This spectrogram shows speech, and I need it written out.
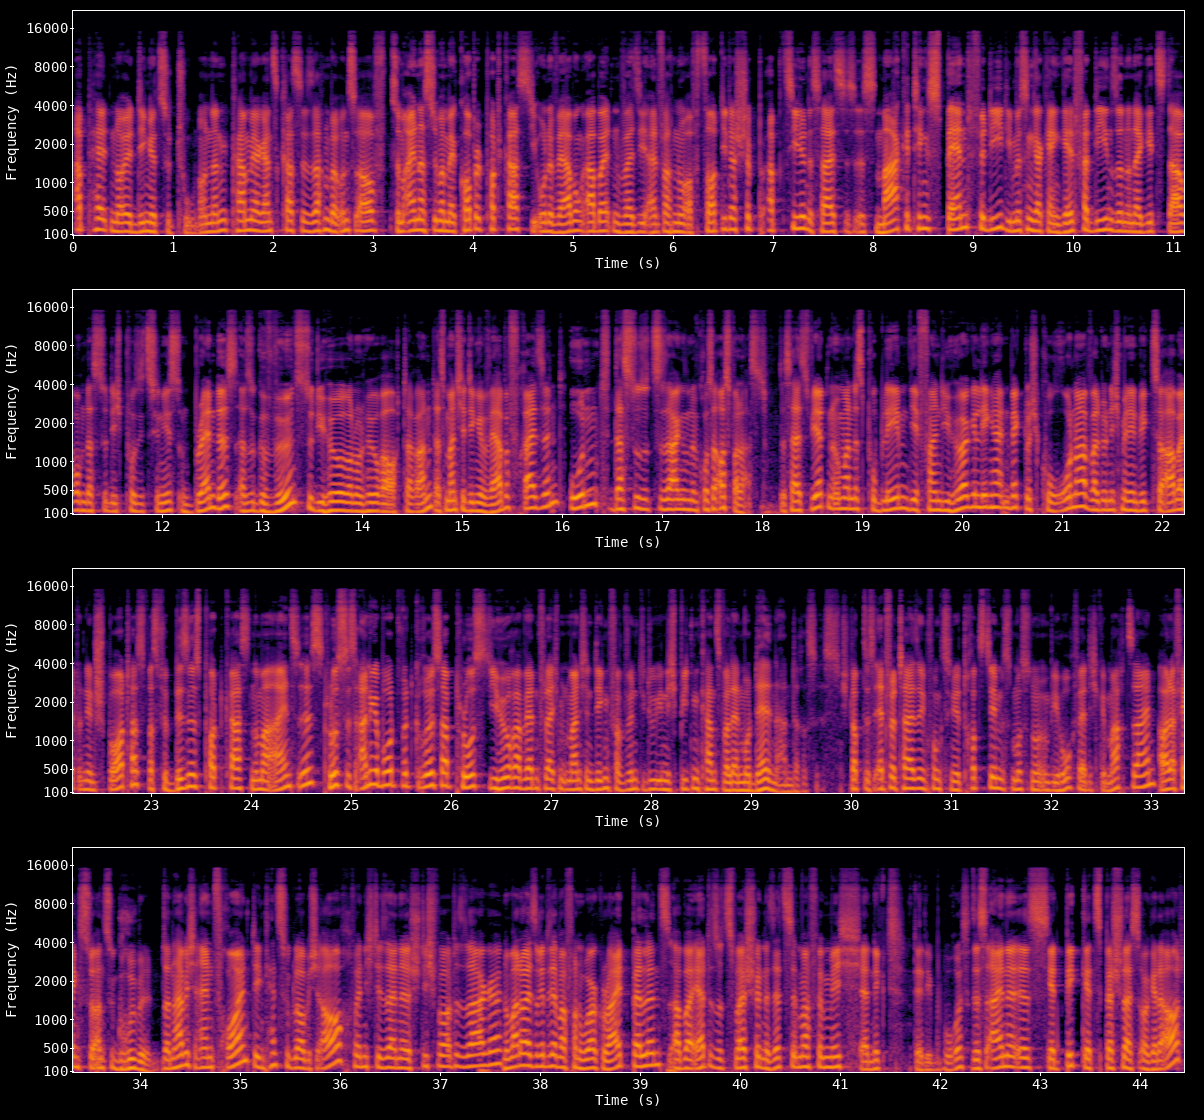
abhält, neue Dinge zu tun? Und dann kamen ja ganz krasse Sachen bei uns auf. Zum einen hast du immer mehr Corporate Podcasts, die ohne Werbung arbeiten, weil sie einfach nur auf Thought Leadership abzielen. Das heißt, es ist Marketing-Spend für die, die müssen gar kein Geld verdienen, sondern da geht es darum, dass du dich positionierst und brandest. Also gewöhnst du die Hörerinnen und Hörer auch daran, dass manche Dinge werbefrei sind und dass du sozusagen eine große Auswahl hast. Das heißt, wir hatten irgendwann das Problem, dir fallen die Hörgelegenheiten weg durch Corona, weil du nicht mehr den Weg zur Arbeit und den Sport hast, was für Business-Podcast Nummer eins ist. Plus das Angebot wird größer, plus die Hörer werden vielleicht mit manchen Dingen verwöhnt, die du ihnen nicht bieten kannst, weil dein Modell ein anderes ist. Ich glaube, das Advertising funktioniert trotzdem, es muss nur irgendwie hochwertig gemacht sein, aber da fängst du an zu grübeln. Dann habe ich einen Freund, den kennst du, glaube ich, auch, wenn ich dir seine Stichworte sage. Normalerweise redet er immer von Work-Right-Balance, aber er hatte so zwei schöne Sätze immer für mich. Er nickt, der liebe Boris. Das eine ist Get Big, Get Specialized or Get Out.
